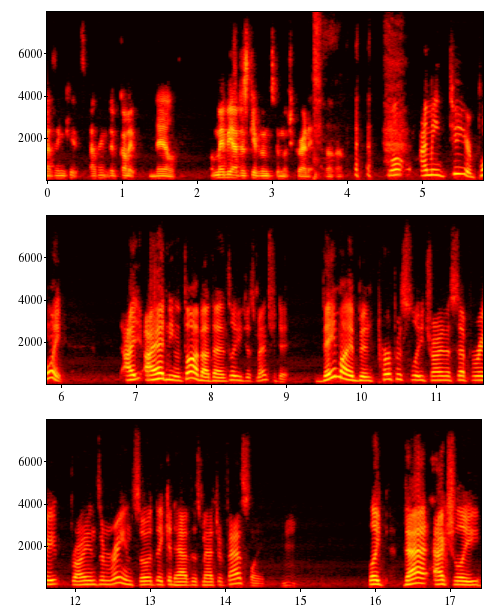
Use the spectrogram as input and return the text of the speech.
I think it's I think they've got it nailed. But maybe I just give them too much credit. I don't know. Well, I mean, to your point, I, I hadn't even thought about that until you just mentioned it. They might have been purposely trying to separate Bryans and Reigns so that they could have this match at Fastlane. Hmm. Like, that actually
